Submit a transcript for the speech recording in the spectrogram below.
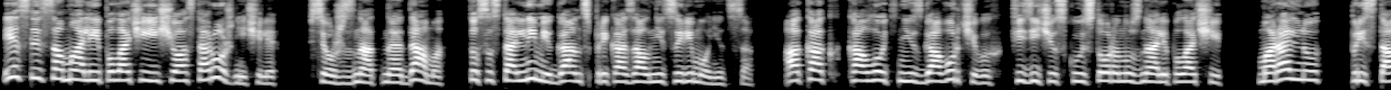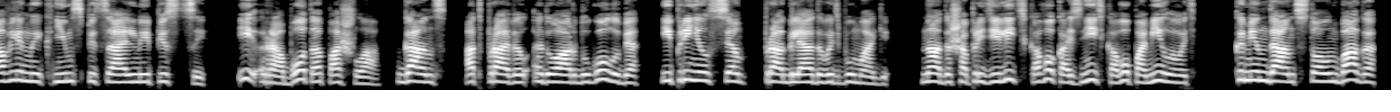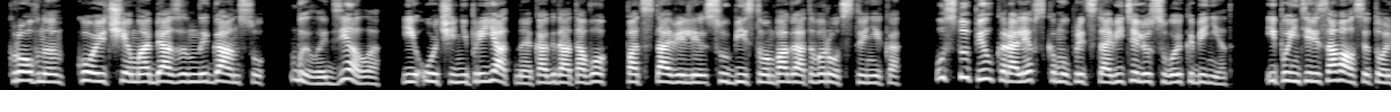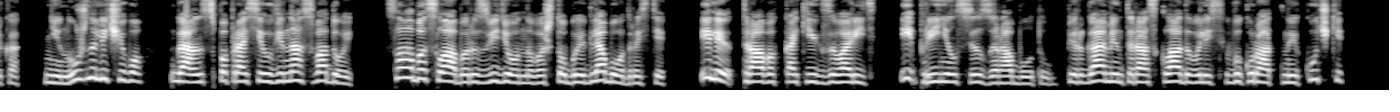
Если Сомали и палачи еще осторожничали, все ж знатная дама, то с остальными Ганс приказал не церемониться. А как колоть несговорчивых, физическую сторону знали палачи, моральную – приставленные к ним специальные песцы. И работа пошла. Ганс отправил Эдуарду голубя и принялся проглядывать бумаги. Надо ж определить, кого казнить, кого помиловать. Комендант Стоунбага кровно кое-чем обязанный Гансу. Было дело, и очень неприятное, когда того подставили с убийством богатого родственника. Уступил королевскому представителю свой кабинет. И поинтересовался только, не нужно ли чего. Ганс попросил вина с водой, слабо-слабо разведенного, чтобы для бодрости, или травок каких заварить, и принялся за работу. Пергаменты раскладывались в аккуратные кучки,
